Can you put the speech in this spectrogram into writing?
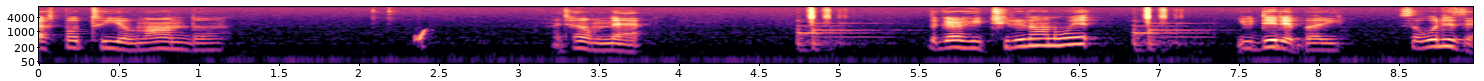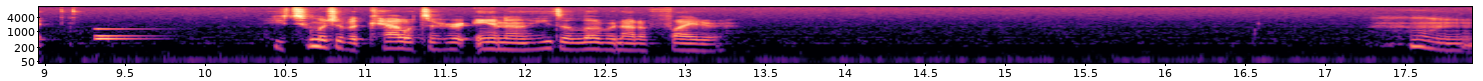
I spoke to Yolanda. Tell him that. The girl he cheated on with? You did it, buddy. So what is it? He's too much of a coward to hurt Anna. He's a lover, not a fighter. Hmm.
